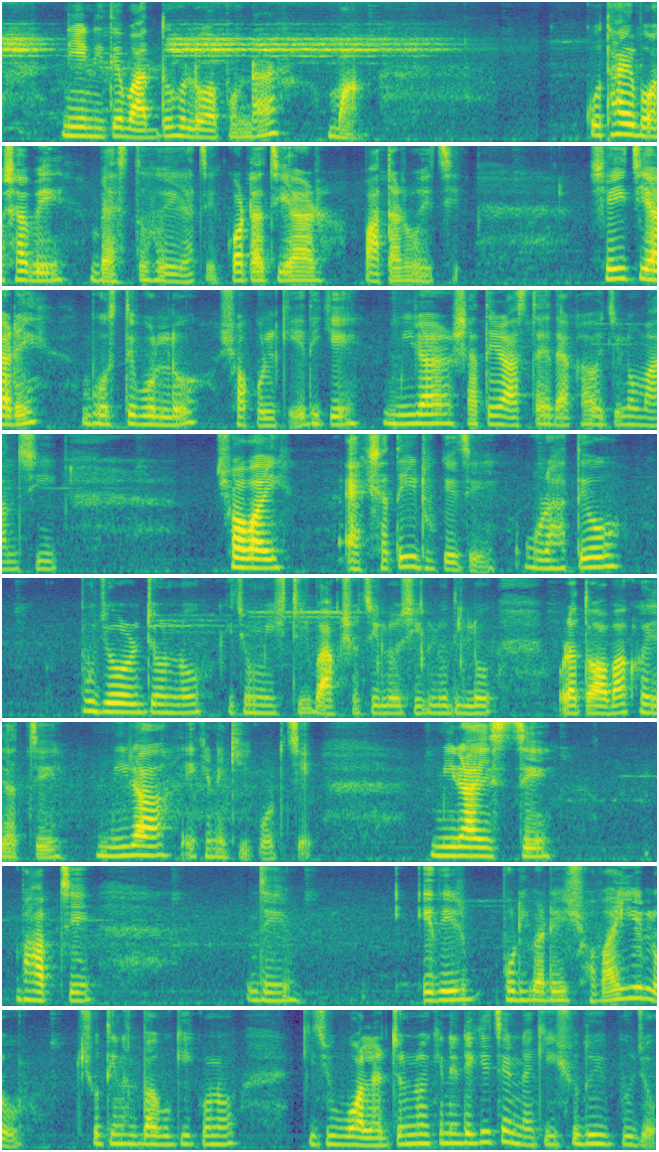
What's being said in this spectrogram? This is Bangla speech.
নিয়ে নিতে বাধ্য হলো আপনার মা। কোথায় বসাবে? ব্যস্ত হয়ে গেছে, কটা চেয়ার পাতা রয়েছে। সেই চেয়ারে বসতে বলল সকলকে। এদিকে মীরার সাথে রাস্তায় দেখা হয়েছিল মানসি। সবাই একসাথেই ঢুকেছে। ওর হাতেও পুজোর জন্য কিছু মিষ্টির বাক্স ছিল, সেগুলো দিল। ওরা তো অবাক হয়ে যাচ্ছে, মীরা এখানে কি করছে? মীরা এসছে, ভাবছে যে এদের পরিবারের সবাই এলো? সতীনাথবাবু কি কোনো কিছু বলার জন্য এখানে ডেকেছেন নাকি শুধুই পুজো?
